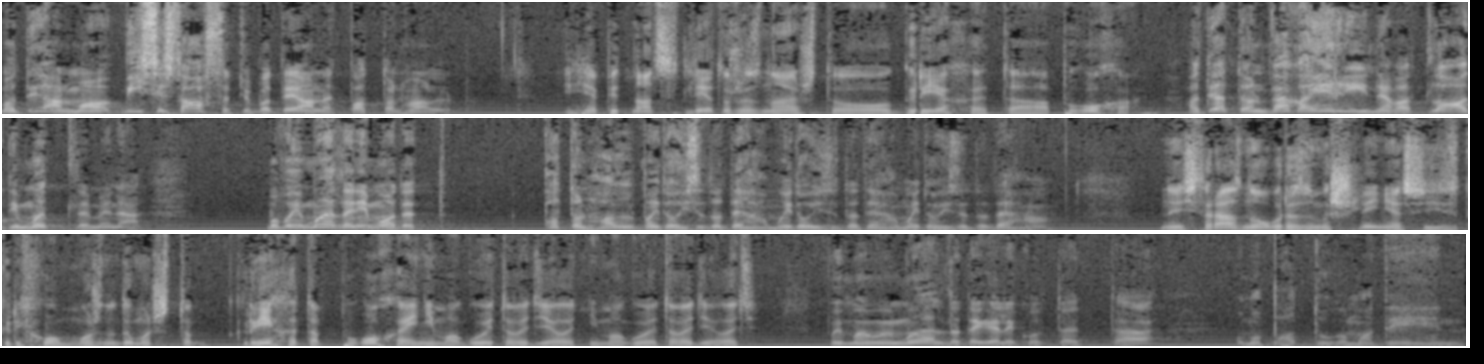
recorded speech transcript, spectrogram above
ma tean , ma viisteist aastat juba tean , et patt on halb . И я 15 лет уже знаю, что грех – это плохо. aga teate , on väga erinevat laadi mõtlemine . ma võin mõelda niimoodi , et patt on halb , ma ei tohi seda teha , ma ei tohi seda teha , ma ei tohi seda teha . Но есть разные образы мышления в связи с грехом. Можно думать, что грех – это плохо, я не могу этого делать, не могу этого делать. või ma võin mõelda tegelikult , et äh, oma patuga ma teen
